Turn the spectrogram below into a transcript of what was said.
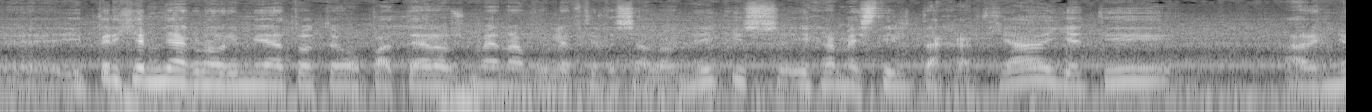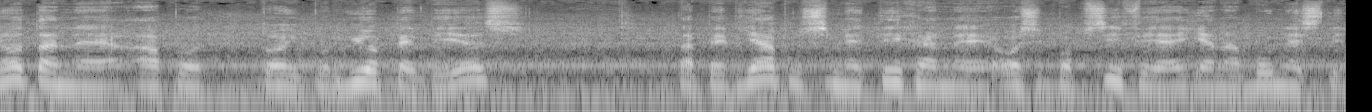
Ε, υπήρχε μια γνωριμία τότε ο πατέρας μου με ένα βουλευτή Θεσσαλονίκης. Είχαμε στείλει τα χαρτιά γιατί αρνιόταν από το Υπουργείο Παιδείας τα παιδιά που συμμετείχαν ως υποψήφια για να μπουν στην,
